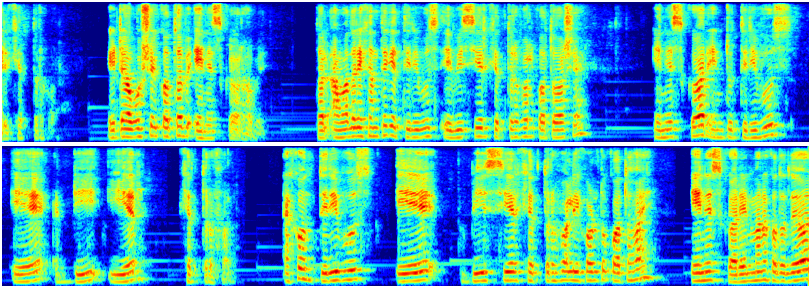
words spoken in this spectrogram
এর ক্ষেত্রফল। এটা অবশ্যই কত হবে? এন স্কোয়ার হবে। তাহলে আমাদের এখান থেকে ত্রিভুজ এবিসি এর ক্ষেত্রফল কত আসে? এন স্কোয়ার ইন্টু ত্রিভুজ এ ডি ই এর ক্ষেত্রফল। এখন ত্রিভুজ এ বি সি এর ক্ষেত্রফল ইকুয়াল টু কত হয়? এন স্কোয়ার এন মানে কত দেওয়া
